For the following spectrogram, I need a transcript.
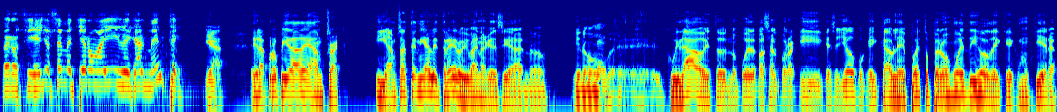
Pero si ellos se metieron ahí ilegalmente. Yeah. Era propiedad de Amtrak y Amtrak tenía letreros y vaina que decía, no, you know, eh, cuidado, esto no puede pasar por aquí, qué sé yo, porque hay cables expuestos, pero un juez dijo de que como quiera,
